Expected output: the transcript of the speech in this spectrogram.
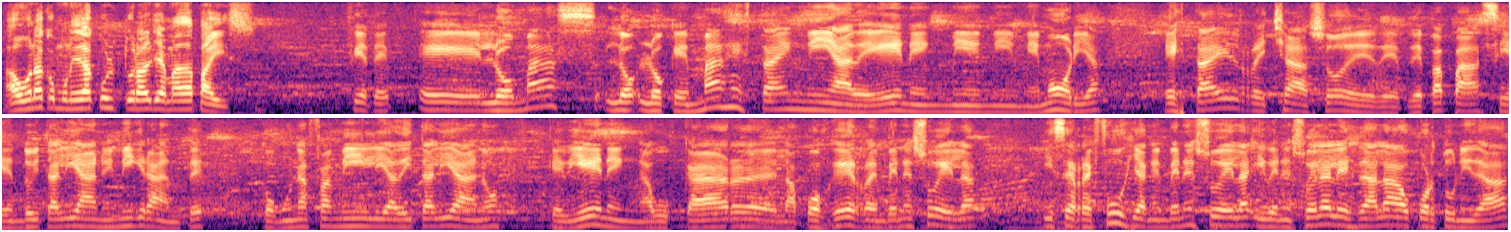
a una comunidad cultural llamada país? Fíjate, eh, lo más, lo, que más está en mi ADN, en mi, memoria, está el rechazo de, de, papá siendo italiano, inmigrante, con una familia de italianos que vienen a buscar eh, la posguerra en Venezuela y se refugian en Venezuela y Venezuela les da la oportunidad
